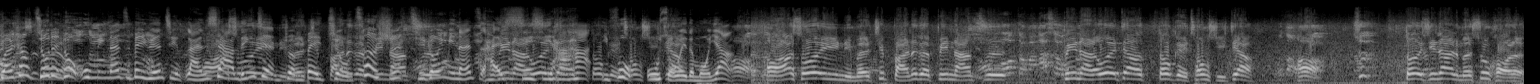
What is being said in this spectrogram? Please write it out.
晚上九点多，五名男子被远警拦下临检，准备酒测时，其中一名男子还嘻嘻哈哈，一副无所谓的模样。好啊，所以你们去把那个槟榔汁、槟榔的味道都给冲洗掉，哦，都已经让你们漱口了。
